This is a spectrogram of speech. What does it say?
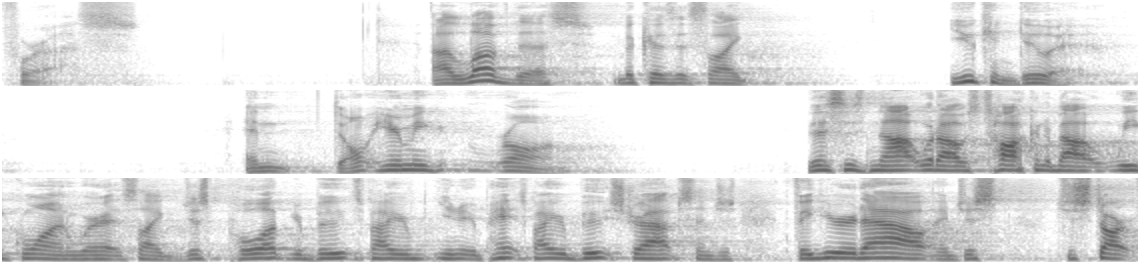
for us. I love this because it's like, you can do it. And don't hear me wrong. This is not what I was talking about week one, where it's like just pull up your boots by your, you know, your pants by your bootstraps and just figure it out and just, just start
